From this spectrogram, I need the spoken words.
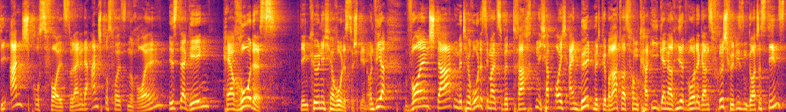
Die anspruchsvollste oder eine der anspruchsvollsten Rollen ist dagegen Herodes, den König Herodes zu spielen. Und wir wollen starten mit Herodes hier mal zu betrachten. Ich habe euch ein Bild mitgebracht, was von KI generiert wurde, ganz frisch für diesen Gottesdienst.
